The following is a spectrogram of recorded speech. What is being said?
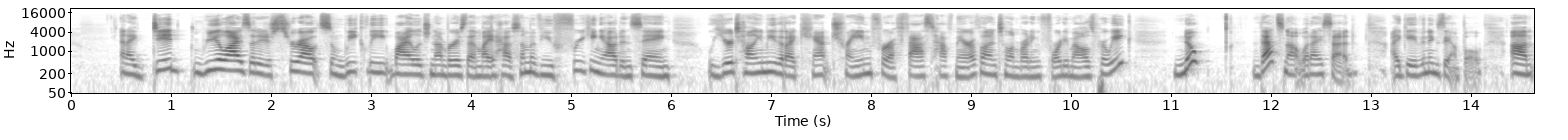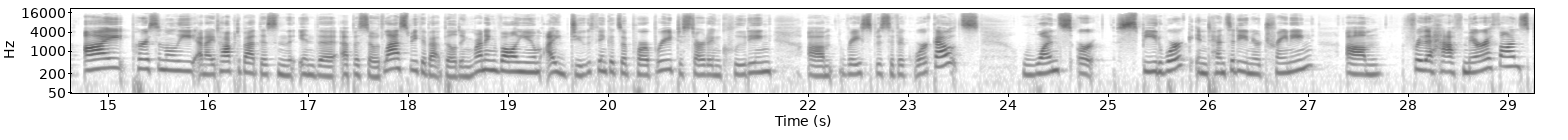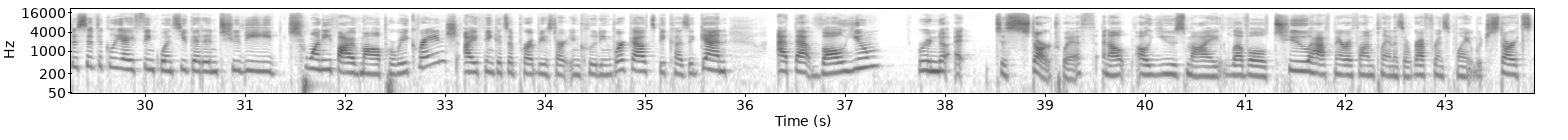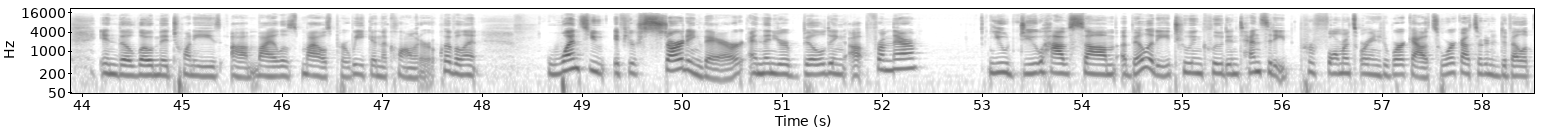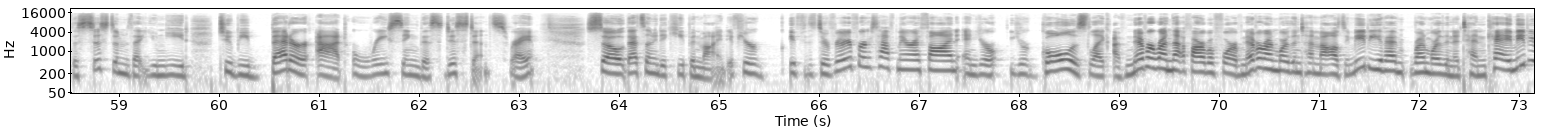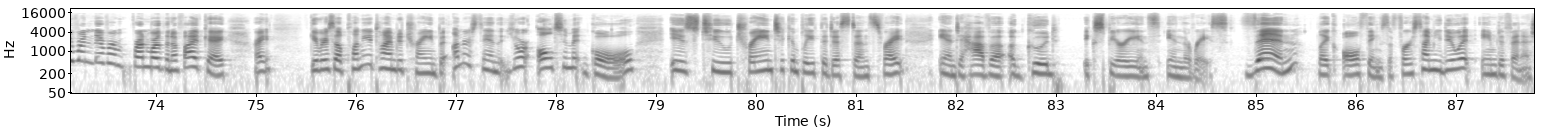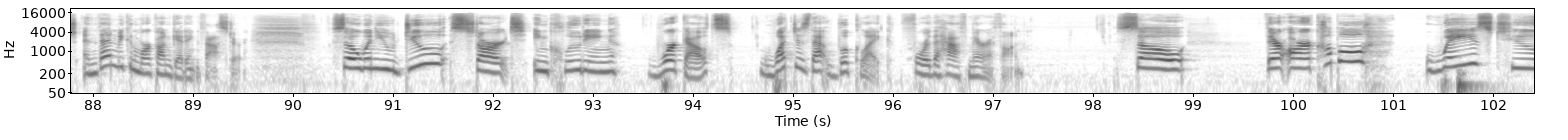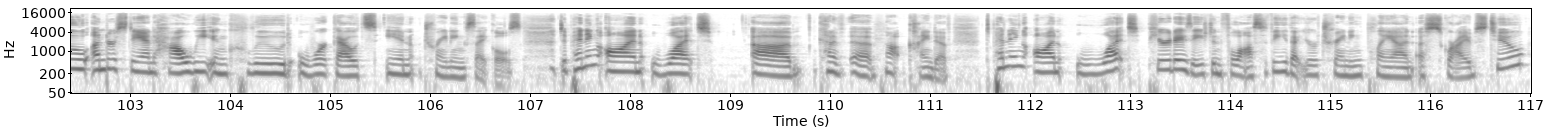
And I did realize that I just threw out some weekly mileage numbers that might have some of you freaking out and saying, you're telling me that I can't train for a fast half marathon until I'm running 40 miles per week? Nope. That's not what I said. I gave an example. Um, I personally, and I talked about this in the in the episode last week about building running volume. I do think it's appropriate to start including um, race specific workouts once or speed work intensity in your training. Um, for the half marathon specifically, I think once you get into the 25 mile per week range, I think it's appropriate to start including workouts because again, at that volume, we're no, to start with, and I'll I'll use my level two half marathon plan as a reference point, which starts in the low mid twenties um, miles miles per week in the kilometer equivalent. Once you, if you're starting there and then you're building up from there, you do have some ability to include intensity, performance oriented workouts. Workouts are going to develop the systems that you need to be better at racing this distance, right? So that's something to keep in mind. If you're if it's your very first half marathon and your your goal is like I've never run that far before, I've never run more than 10 miles, maybe you haven't run more than a 10k, maybe you've run, never run more than a 5k, right? Give yourself plenty of time to train, but understand that your ultimate goal is to train to complete the distance, right? And to have a, a good experience in the race. Then, like all things, the first time you do it, aim to finish, and then we can work on getting faster. So, when you do start including workouts what does that look like for the half marathon? So, there are a couple ways to understand how we include workouts in training cycles, depending on what uh, kind of uh, not kind of depending on what periodization philosophy that your training plan ascribes to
